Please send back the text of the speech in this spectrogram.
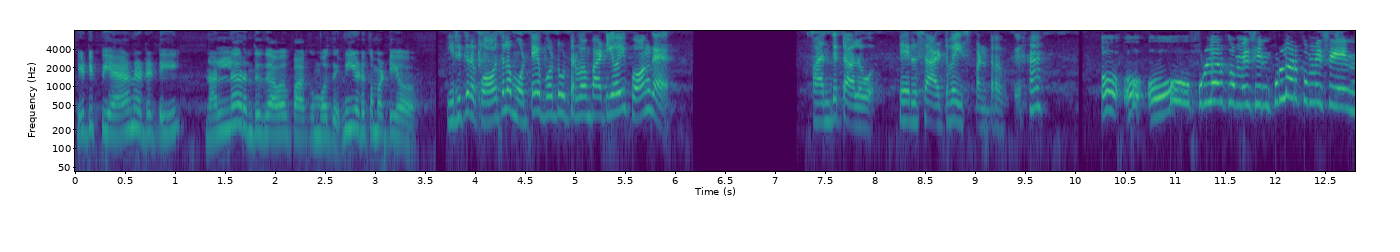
இடி பியான் நல்லா இருந்தது அவ பார்க்கும்போது. நீ எடுக்க மாட்டியோ? இருக்கிற கோவத்துல மொட்டையை போட்டு விட்டுருவேன் பாட்டியோய் போங்க. வந்துட்டாளுவோ. பெருசா அட்வைஸ் பண்றதுக்கு. ஓ ஓ ஓ புள்ள இருக்க மிஷின் புள்ள இருக்க மிஷின்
